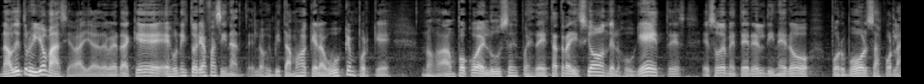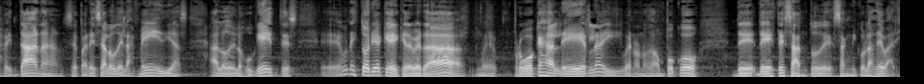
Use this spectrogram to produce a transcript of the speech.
Naudi Trujillo Macia, vaya, de verdad que es una historia fascinante. Los invitamos a que la busquen porque nos da un poco de luces pues de esta tradición de los juguetes, eso de meter el dinero por bolsas, por las ventanas, se parece a lo de las medias, a lo de los juguetes. Es una historia que, que de verdad me provoca a leerla y bueno, nos da un poco de, de este santo de San Nicolás de Bari.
